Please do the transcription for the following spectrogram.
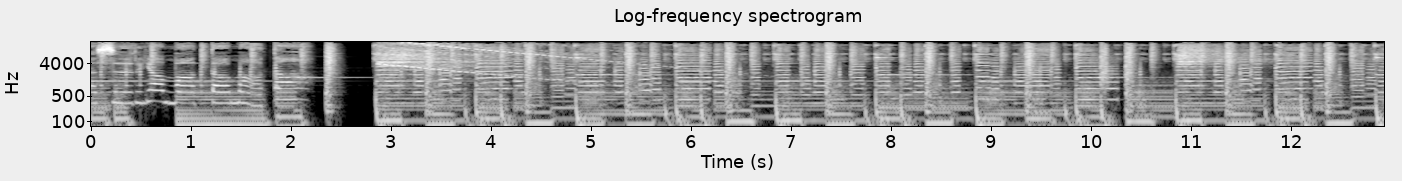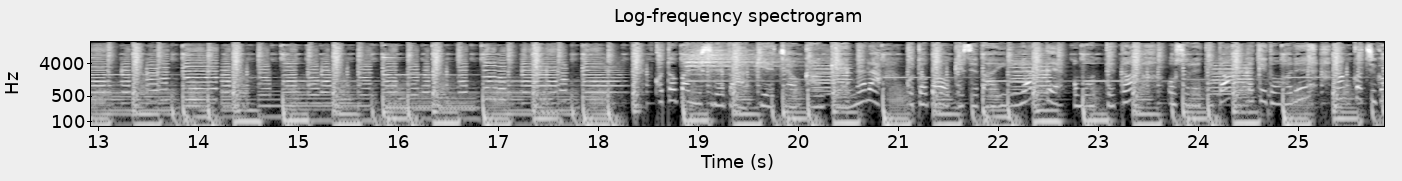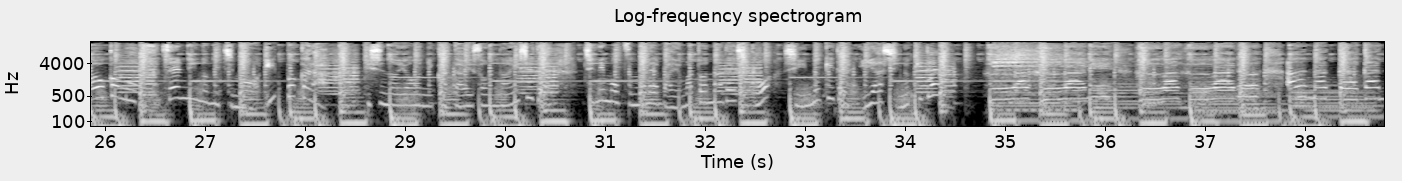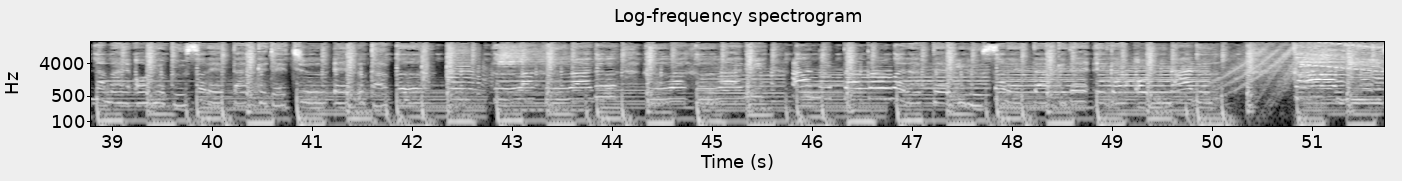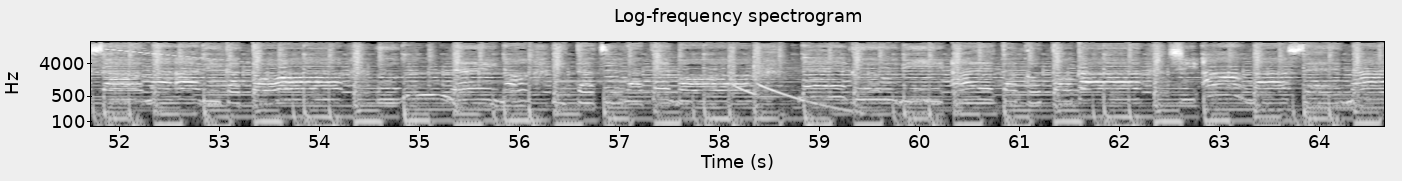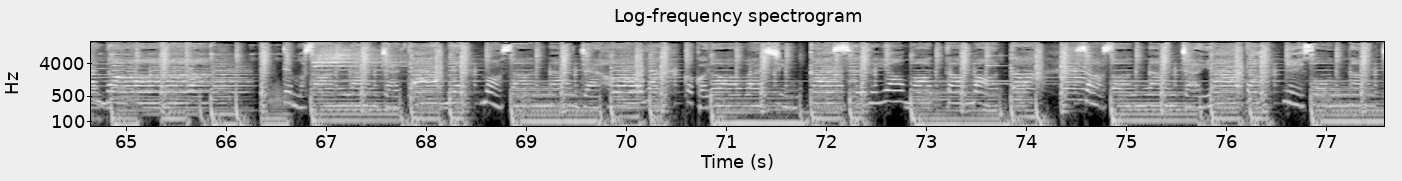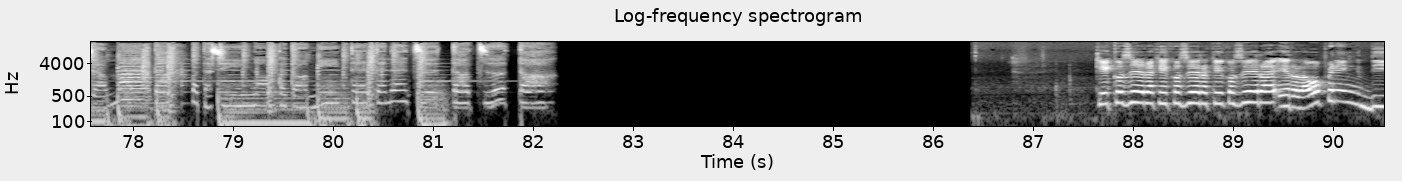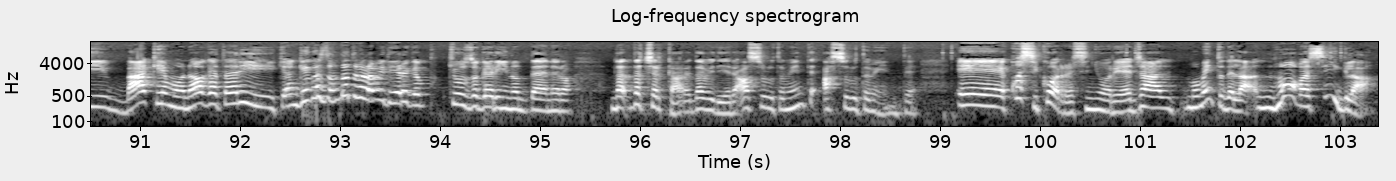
Che cos'era, che cos'era, che cos'era? Era la opening di Bakemonogatari, che anche questo andatevelo a vedere che è puccioso, carino, tenero. Da, da cercare, da vedere, assolutamente, assolutamente. E qua si corre, signori, è già il momento della nuova sigla.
